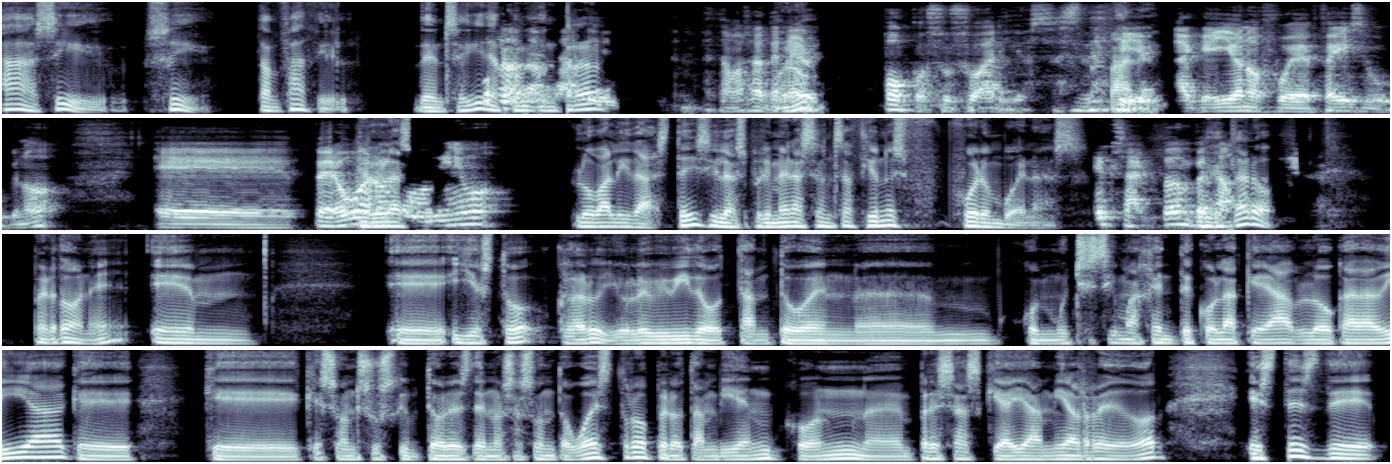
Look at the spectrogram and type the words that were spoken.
Ah, sí, sí, tan fácil. De enseguida entrar... Empezamos a tener pocos usuarios, es decir, aquello no fue Facebook, ¿no? Eh, pero bueno, como mínimo... Lo validasteis y las primeras sensaciones fueron buenas. Exacto, empezamos. claro, perdón, ¿eh? Em, eh, y esto, claro, yo lo he vivido tanto en, em, con muchísima gente con la que hablo cada día, que, que, son suscriptores de No es Asunto Vuestro, pero también con eh, empresas que hay a mi alrededor. Este es, de,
